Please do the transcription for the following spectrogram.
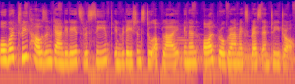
over 3,000 candidates received invitations to apply in an all program express entry draw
